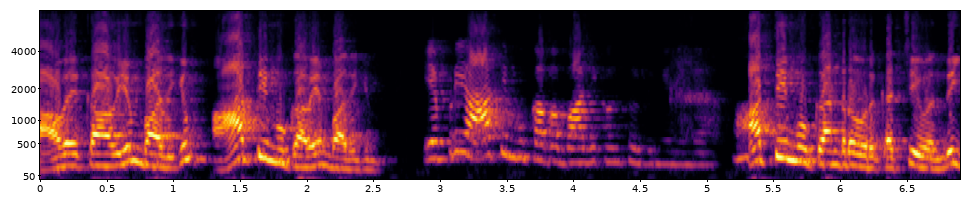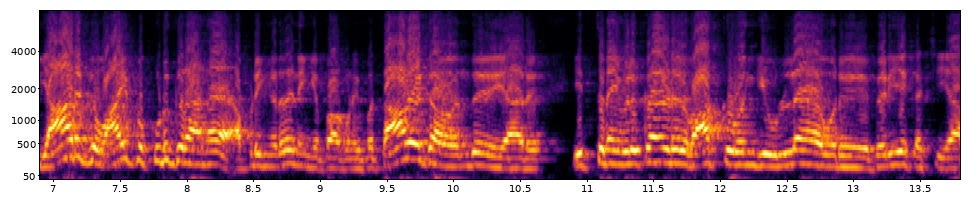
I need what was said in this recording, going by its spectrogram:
தாவேக்காவையும் பாதிக்கும் அதிமுகவையும் பாதிக்கும். எப்படி அதிமுகவை பாதிக்கும்னு சொல்றீங்க அதிமுகன்ற ஒரு கட்சி வந்து யாருக்கு வாய்ப்பு கொடுக்கறாங்க அப்படிங்கறத நீங்க பார்க்கணும். இப்ப தாவேகா வந்து யாரு? இத்தனை விழுக்காடு வாக்கு வங்கி உள்ள ஒரு பெரிய கட்சியா?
